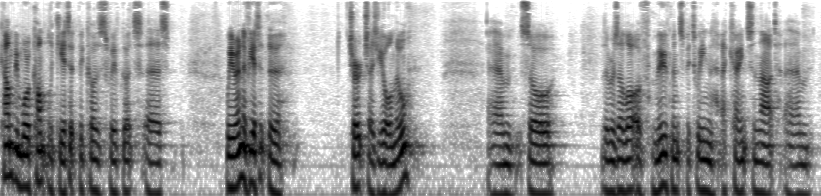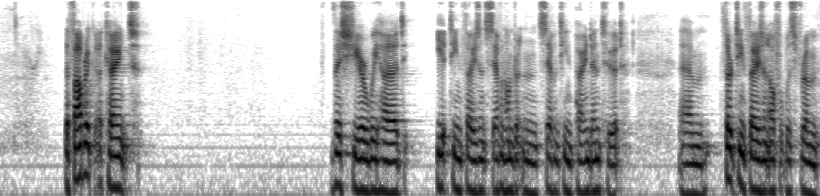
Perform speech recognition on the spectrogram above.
can be more complicated because we've got uh, we renovated the church, as you all know. Um, so there was a lot of movements between accounts and that. Um, the fabric account this year we had £18,717 into it. Um, 13,000 of it was from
